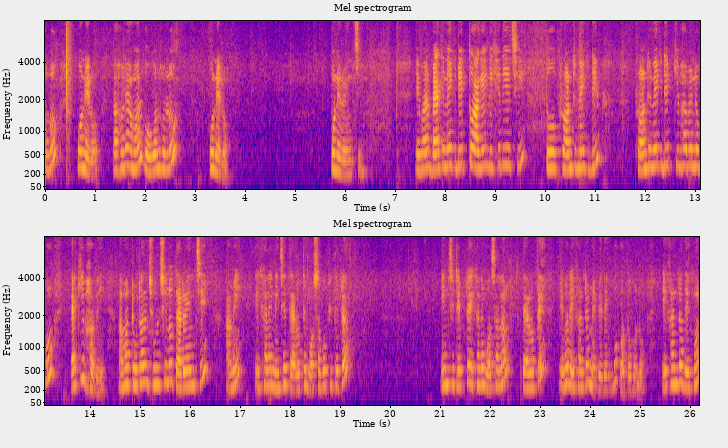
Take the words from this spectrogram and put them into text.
হলো পনেরো। তাহলে আমার বগল হলো পনেরো। পনেরো ইঞ্চি। এবার ব্যাক নেক ডিপ তো আগেই লিখে দিয়েছি, তো front neck deep front neck deep কীভাবে নেব? একইভাবে, আমার টোটাল ঝুল ছিল তেরো ইঞ্চি, আমি এখানে নিচে তেরোতে বসাবো ফিতেটা। ইঞ্চি টেপটা এখানে বসালাম তেরোতে। এবার এখানটা মেপে দেখব কত হলো। এখানটা দেখুন,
